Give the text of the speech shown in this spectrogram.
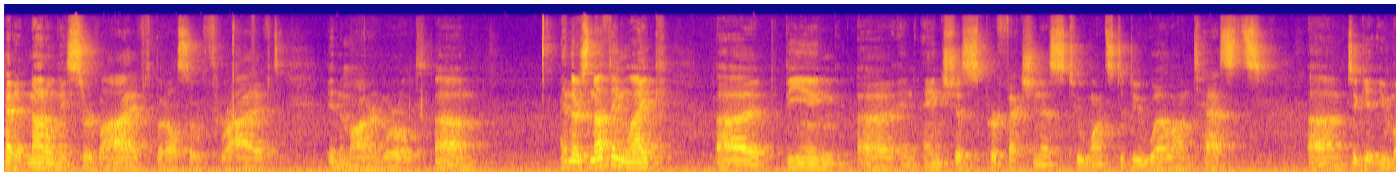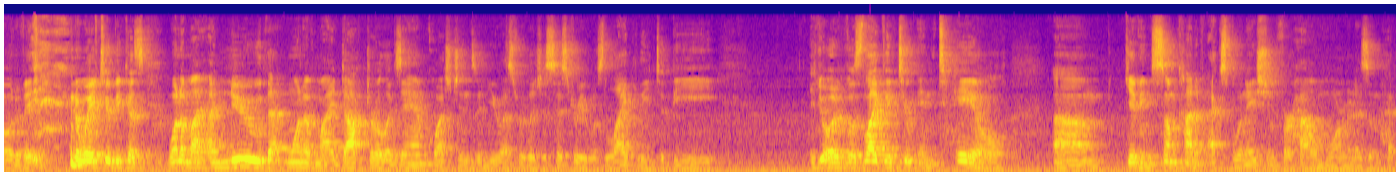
had it not only survived, but also thrived in the modern world? Um, and there's nothing like uh, being uh, an anxious perfectionist who wants to do well on tests um, to get you motivated in a way too because one of my i knew that one of my doctoral exam questions in us religious history was likely to be it was likely to entail um, giving some kind of explanation for how Mormonism had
